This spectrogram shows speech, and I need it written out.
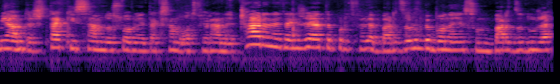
Miałam też taki sam, dosłownie tak samo otwierany czarny, także ja te portfele bardzo lubię, bo one nie są bardzo duże,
